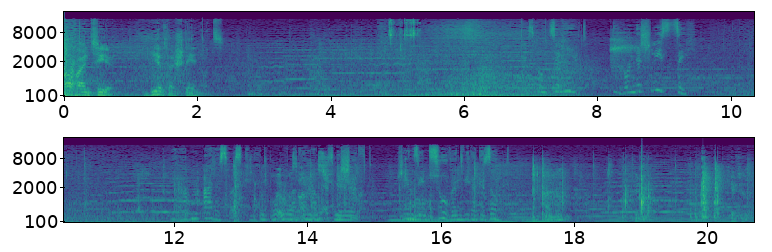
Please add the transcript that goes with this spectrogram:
brauche ein Ziel. Wir verstehen uns. Es funktioniert. Die Wunde schließt sich. Wir haben alles, was geht. Ich brauche irgendwas Aber wir haben anderes es für. geschafft. Shensin Zu wird wieder gesund. Ich helfe dir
